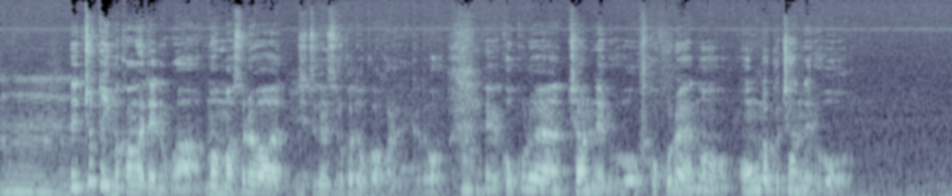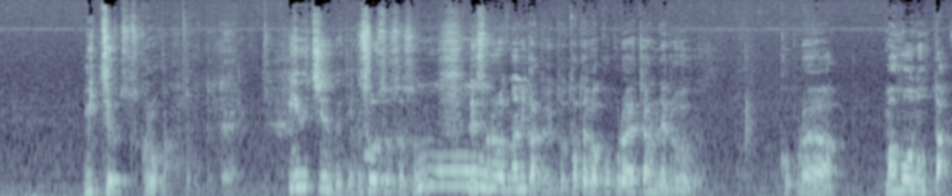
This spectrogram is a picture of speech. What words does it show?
うん。でちょっと今考えてるのがまあまあそれは実現するかどうかわからないけど、はい。えー心屋チャンネルを心屋の音楽チャンネルを3つ4つ作ろうかなと思ってて。YouTube でそうそうそうそう。でそれは何かというと例えば心屋チャンネル心屋魔法の歌。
